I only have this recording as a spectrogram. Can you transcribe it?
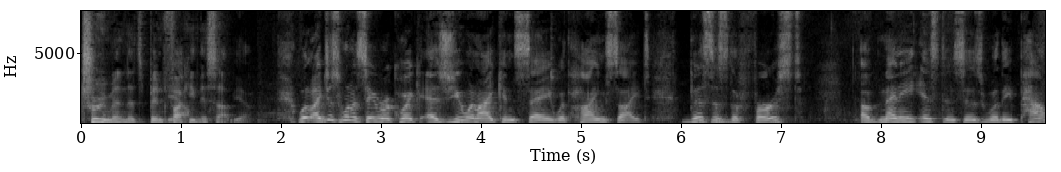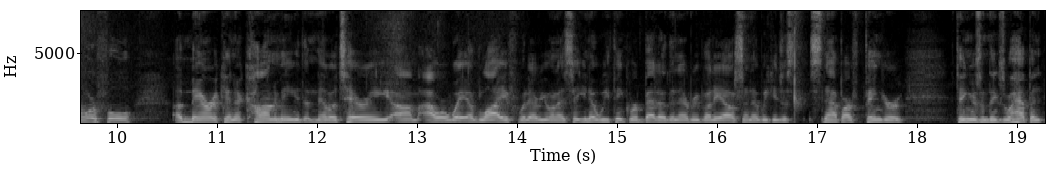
Truman that's been fucking this up. Yeah. Well, I just want to say real quick, as you and I can say with hindsight, this is the first of many instances where the powerful American economy, the military, um, our way of life, whatever you want to say, you know, we think we're better than everybody else and that we can just snap our finger fingers and things will happen.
